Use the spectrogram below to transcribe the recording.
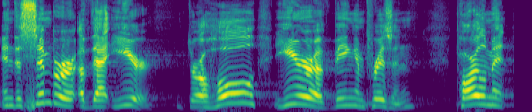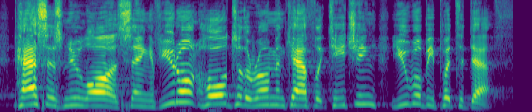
In December of that year, after a whole year of being in prison, Parliament passes new laws saying if you don't hold to the Roman Catholic teaching, you will be put to death.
